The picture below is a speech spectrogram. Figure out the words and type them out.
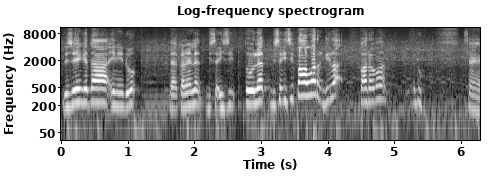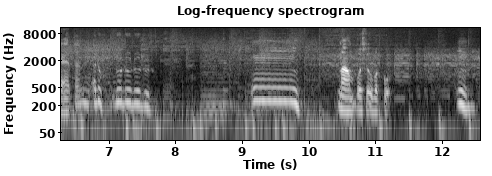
Di sini kita ini dulu. Lihat kalian lihat bisa isi tuh lihat bisa isi power. Gila parah banget. Aduh setan. Aduh duh duh duh duh. Hmm. Mampus tuh beku. Hmm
